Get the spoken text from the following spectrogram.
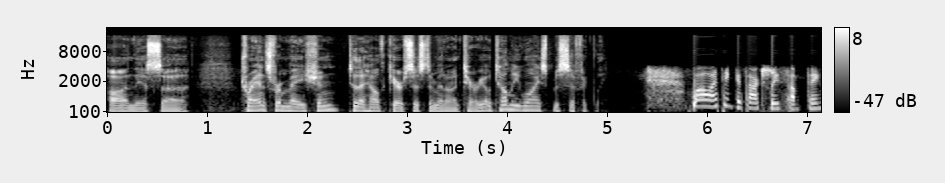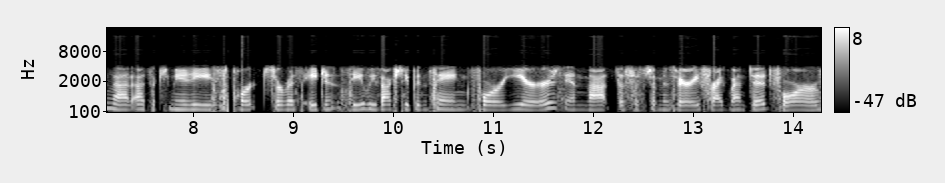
on this uh, transformation to the healthcare system in Ontario. Tell me why specifically. Well, I think it's actually something that, as a community support service agency, we've actually been saying for years, in that the system is very fragmented for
